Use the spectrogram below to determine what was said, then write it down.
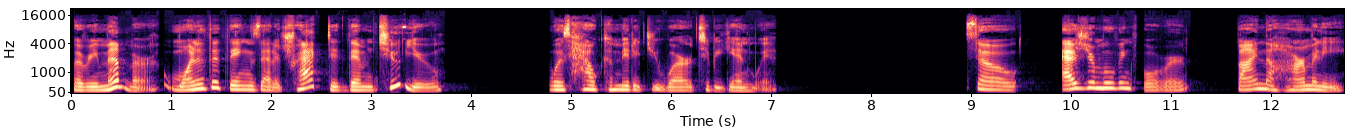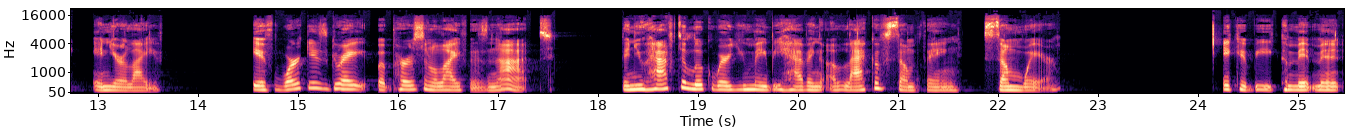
But remember, one of the things that attracted them to you was how committed you were to begin with. So, as you're moving forward, find the harmony in your life if work is great, but personal life is not, then you have to look where you may be having a lack of something somewhere. It could be commitment,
